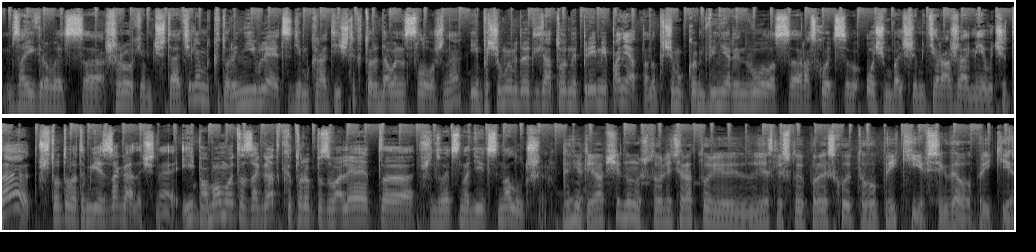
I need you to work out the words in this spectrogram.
заигрывает с широким читателем, который не является демократичной, которая довольно сложная. И почему им дают литературные премии, понятно. Но почему какой-нибудь Венерин волос расходится очень большими тиражами его читают, что-то в этом есть загадочное. И, по-моему, это загадка, которая позволяет, э, что называется, надеяться на лучшее. Да нет, я вообще думаю, что в литературе, если что и происходит, то вопреки, всегда вопреки.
